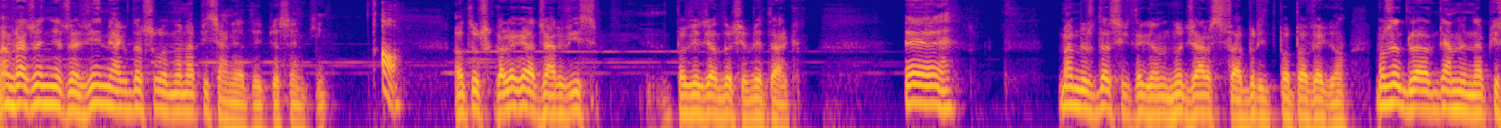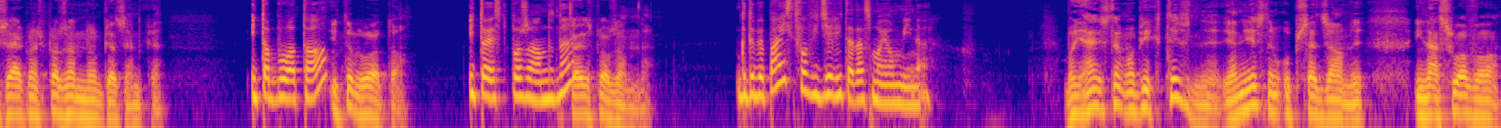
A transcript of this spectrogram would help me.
Mam wrażenie, że wiem, jak doszło do napisania tej piosenki. O! Otóż kolega Jarvis powiedział do siebie tak. E, mam już dosyć tego nudziarstwa britpopowego. Może dla odmiany napiszę jakąś porządną piosenkę. I to było to? I to było to. I to jest porządne? To jest porządne. Gdyby państwo widzieli teraz moją minę. Bo ja jestem obiektywny. Ja nie jestem uprzedzony i na słowo,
